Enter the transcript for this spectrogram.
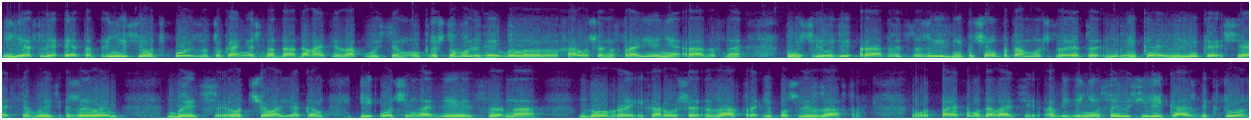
Если это принесет пользу, то, конечно, да. Давайте запустим, чтобы у людей было хорошее настроение, радостное. Пусть люди радуются жизни. Почему? Потому что это великое-великое счастье быть живым, быть вот, человеком и очень надеяться на доброе и хорошее завтра и послезавтра. Вот, поэтому давайте объединим свои усилия каждый, кто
